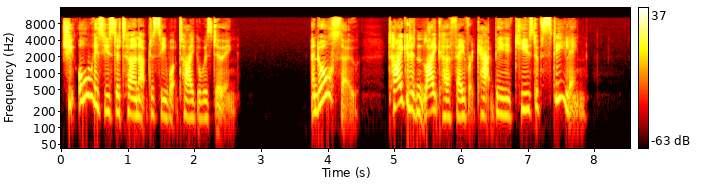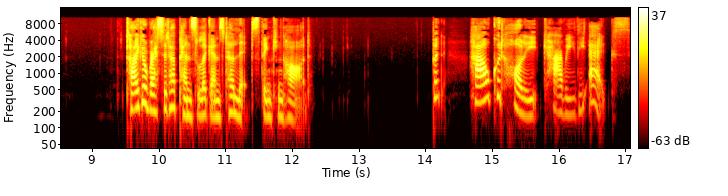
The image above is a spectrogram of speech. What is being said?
She always used to turn up to see what Tiger was doing. And also, Tiger didn't like her favourite cat being accused of stealing. Tiger rested her pencil against her lips, thinking hard. How could Holly carry the eggs?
